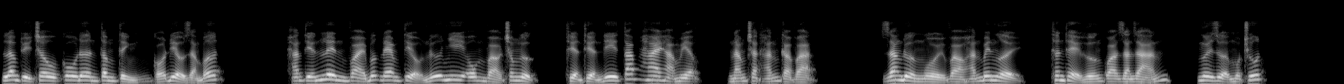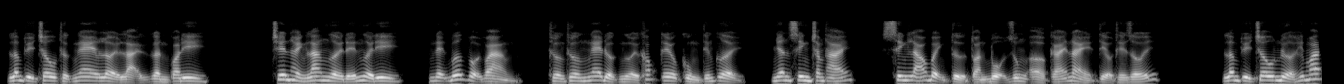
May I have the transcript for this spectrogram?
Lâm Thủy Châu cô đơn tâm tình có điều giảm bớt. Hắn tiến lên vài bước đem tiểu nữ nhi ôm vào trong ngực, thiển thiển đi tắp hai hạ miệng, nắm chặt hắn cả vạn. Giang Đường ngồi vào hắn bên người, thân thể hướng qua rán rán, ngươi dựa một chút. Lâm Thủy Châu thực nghe lời lại gần qua đi. Trên hành lang người đến người đi, nện bước vội vàng, thường thường nghe được người khóc kêu cùng tiếng cười, nhân sinh trăm thái, sinh lão bệnh tử toàn bộ dung ở cái này tiểu thế giới. Lâm Thủy Châu nửa hít mắt,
